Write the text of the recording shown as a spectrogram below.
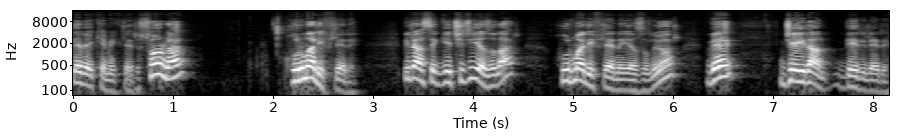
deve kemikleri. Sonra hurma lifleri. Bilhassa geçici yazılar hurma liflerine yazılıyor ve ceylan derileri.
